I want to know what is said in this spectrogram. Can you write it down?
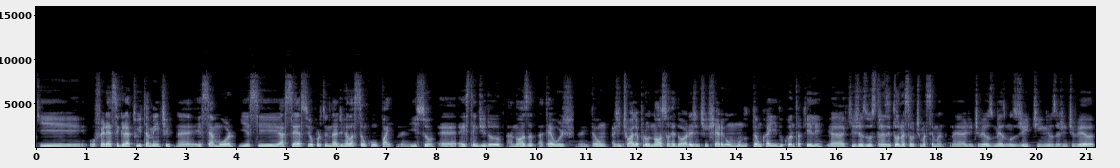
que oferece gratuitamente, né, esse amor e esse acesso e oportunidade de relação com o Pai. Né? Isso é, é, estendido a nós até hoje. Né? Então a gente olha para o nosso redor e a gente enxerga um mundo tão caído quanto aquele uh, que Jesus transitou nessa última semana. Né? A gente vê os mesmos jeitinhos, a gente vê uh,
